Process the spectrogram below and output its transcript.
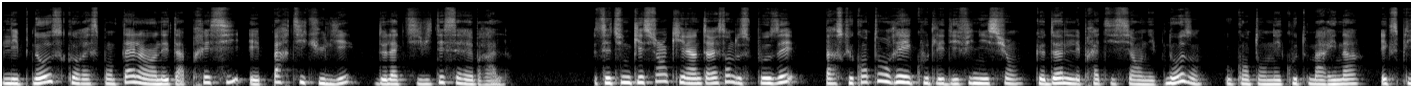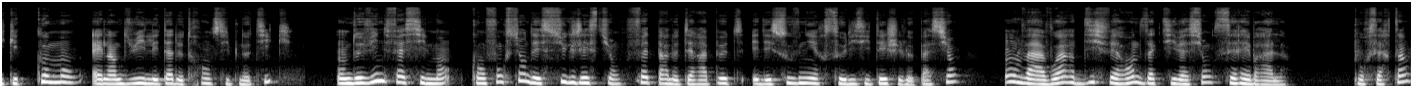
L'hypnose correspond-elle à un état précis et particulier de l'activité cérébrale? C'est une question qu'il est intéressant de se poser parce que quand on réécoute les définitions que donnent les praticiens en hypnose, ou quand on écoute Marina expliquer comment elle induit l'état de transe hypnotique, on devine facilement qu'en fonction des suggestions faites par le thérapeute et des souvenirs sollicités chez le patient, on va avoir différentes activations cérébrales. Pour certains,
